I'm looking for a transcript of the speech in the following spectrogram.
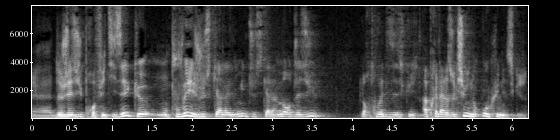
euh, de Jésus prophétisé qu'on pouvait, jusqu'à la limite, jusqu'à la mort de Jésus, leur trouver des excuses. Après la résurrection, ils n'ont aucune excuse.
